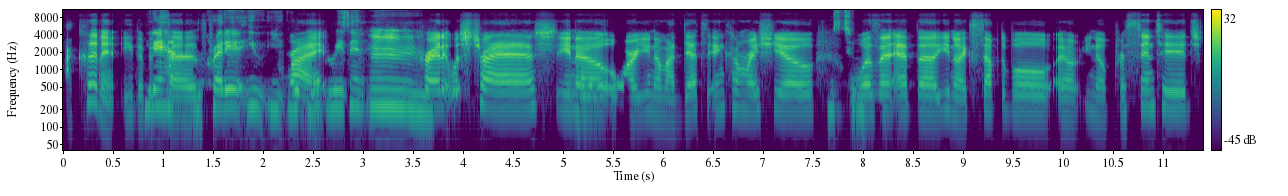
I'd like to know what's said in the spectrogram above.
I couldn't either You because credit. You, you right. reason. Mm, credit was trash, you right. know, or you know, my debt to income ratio much. wasn't at the you know acceptable uh, you know percentage.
